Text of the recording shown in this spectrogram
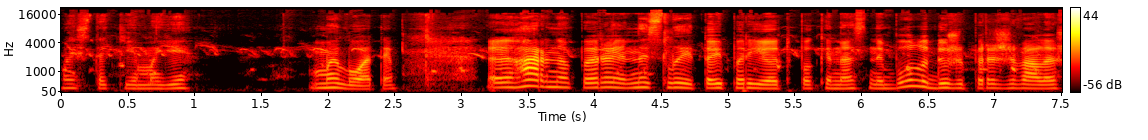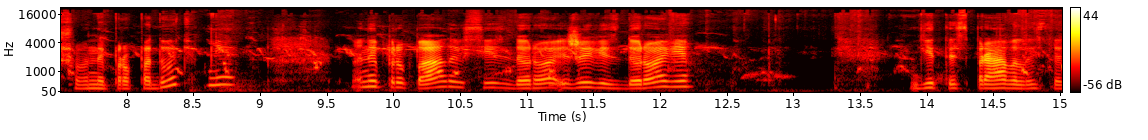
Ось такі мої милоти. Е, Гарно перенесли той період, поки нас не було. Дуже переживала, що вони пропадуть. Ні. Вони пропали, всі здорові, живі, здорові. Діти справилися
